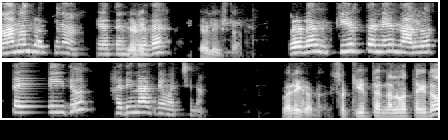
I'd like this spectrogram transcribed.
ನಾನೊಂದು ವಚನ ಹೇಳ್ತೇನೆ ಹೇಳಿ. ಬ್ರದರ್ ಹೇಳಿ ಇಷ್ಟ ಬ್ರದರ್ ಕೀರ್ತನೆ ನಲವತ್ತೈದು ಹದಿನಾರನೇ ವಚನ. ವೆರಿ ಗುಡ್ ಸೊ ಕೀರ್ತನೆ ನಲವತ್ತೈದು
